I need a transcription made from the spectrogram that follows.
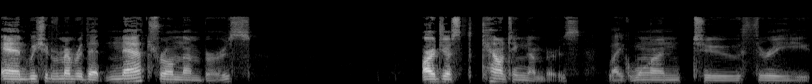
And we should remember that natural numbers are just counting numbers like 1, 2, 3,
